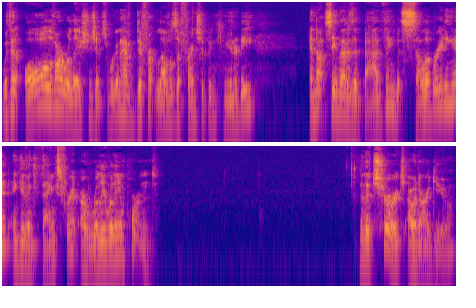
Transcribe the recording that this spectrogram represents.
within all of our relationships, we're going to have different levels of friendship and community. And not seeing that as a bad thing, but celebrating it and giving thanks for it are really, really important. Now, the church, I would argue,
